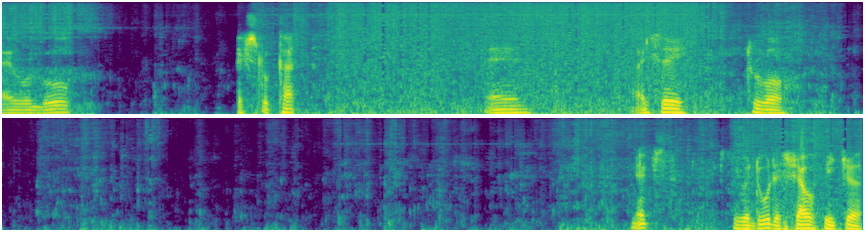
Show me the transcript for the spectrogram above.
I will go extrude cut. And I say true Next, we will do the shell feature.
